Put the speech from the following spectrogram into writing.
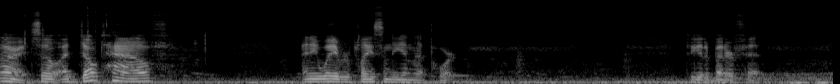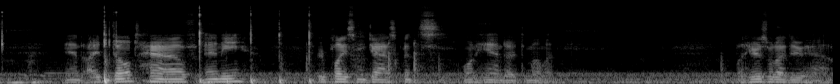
All right, so I don't have any way of replacing the inlet port to get a better fit. And I don't have any replacement gaskets on hand at the moment. But here's what I do have.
